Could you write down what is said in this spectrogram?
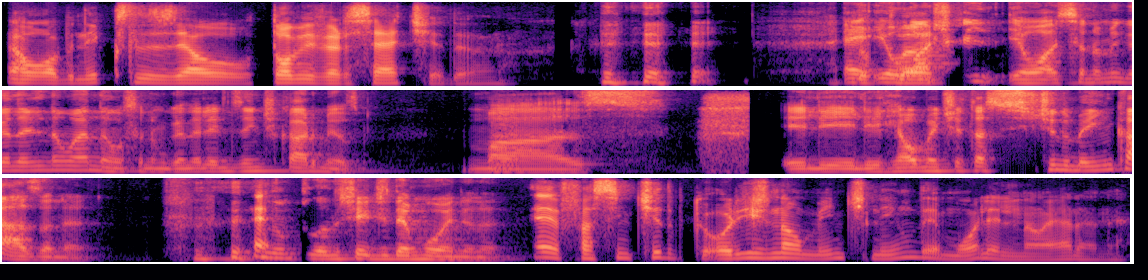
é, o Obnixlis é o Tommy Versetti do, É, eu plano. acho que, eu, se eu não me engano, ele não é não. Se eu não me engano, ele é de Zendikar mesmo. Mas ele, ele realmente tá se sentindo bem em casa, né? Num plano cheio de demônio, né? É, faz sentido, porque originalmente nenhum demônio ele não era, né?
